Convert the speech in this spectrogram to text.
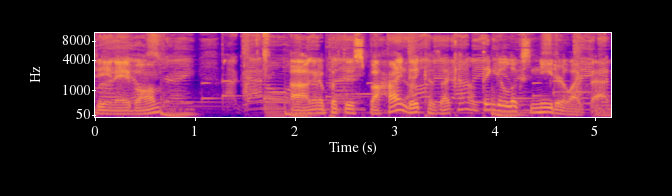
DNA bomb. uh, I'm gonna put this behind it because I kind of think it looks neater like that.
